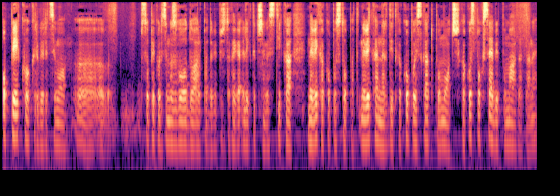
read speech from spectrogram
opeko, ker bi recimo uh, se opeko recimo z vodo ali pa da bi prišlo takega električnega stika, ne ve, kako postopati, ne ve, kaj narediti, kako poiskati pomoč, kako spoh sebi pomagati. Ne?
